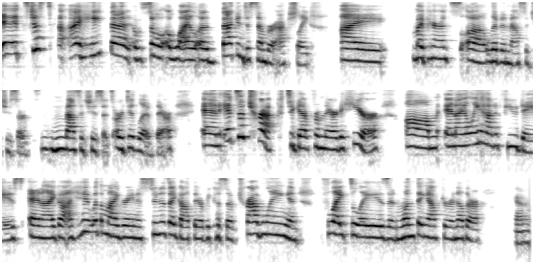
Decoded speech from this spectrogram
It's just I hate that. So a while uh, back in December, actually, I my parents uh, live in Massachusetts, Massachusetts, or did live there, and it's a trek to get from there to here. Um, and I only had a few days, and I got hit with a migraine as soon as I got there because of traveling and flight delays and one thing after another. Yeah.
